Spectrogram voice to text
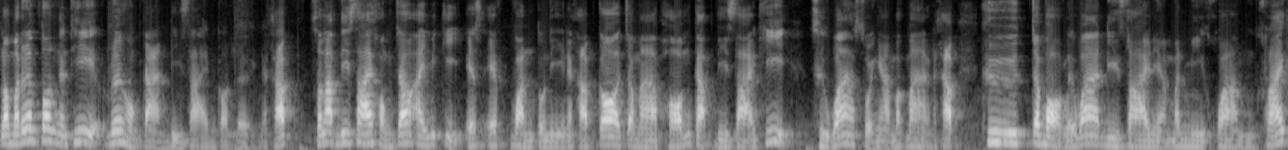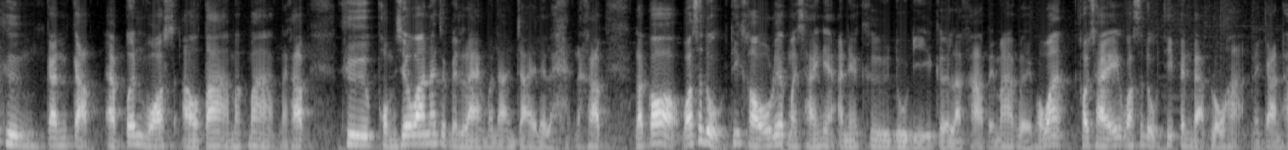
เรามาเริ่มต้นกันที่เรื่องของการดีไซน์ก่อนเลยนะครับสำหรับดีไซน์ของเจ้า iMiki SF1 ตัวนี้นะครับก็จะมาพร้อมกับดีไซน์ที่ถือว่าสวยงามมากๆนะครับคือจะบอกเลยว่าดีไซน์เนี่ยมันมีความคล้ายคลึงกันกับ Apple Watch Ultra มากๆนะครับคือผมเชื่อว่าน่าจะเป็นแรงบันดาลใจเลยแหละนะครับแล้วก็วัสดุที่เขาเลือกมาใช้เนี่ยอันนี้คือดูดีเกินราคาไปมากเลย เพราะว่าเขาใช้วัสดุที่เป็นแบบโลหะในการท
